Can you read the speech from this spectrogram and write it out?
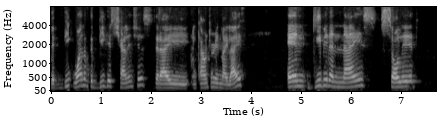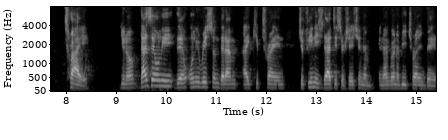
the big one of the biggest challenges that I encounter in my life and give it a nice, solid try. You know, that's the only the only reason that I'm I keep trying to finish that dissertation and, and I'm gonna be trying the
